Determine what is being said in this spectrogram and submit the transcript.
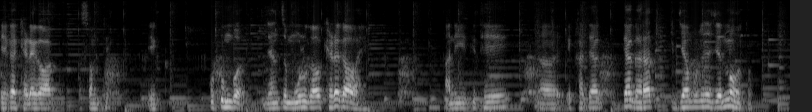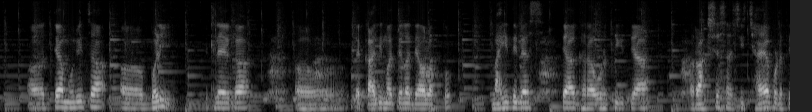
एका खेडेगावात संपते. एक कुटुंब ज्यांचं मूळ गाव खेडेगाव आहे. आणि तिथे एखाद्या त्या घरात ज्या मुलीचा जन्म होतो त्या मुलीचा बळी तिथल्या एका त्या काली मातेला द्यावा लागतो. नाही दिल्यास त्या घरावरती त्या राक्षसाची छाया पडते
